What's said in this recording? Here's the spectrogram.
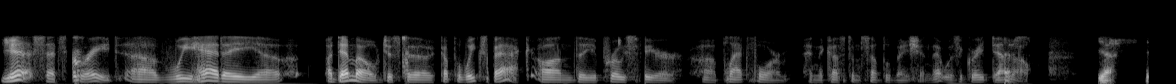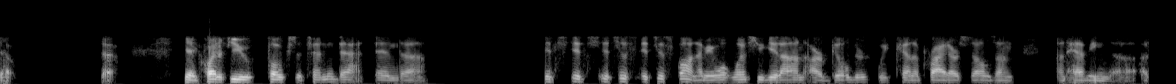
Yes, that's great. Uh, we had a uh, a demo just a couple of weeks back on the ProSphere uh, platform and the custom sublimation. That was a great demo. Yes. yes. Yeah. Yeah. Yeah. Quite a few folks attended that, and uh, it's it's it's just it's just fun. I mean, once you get on our builder, we kind of pride ourselves on on having a, a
